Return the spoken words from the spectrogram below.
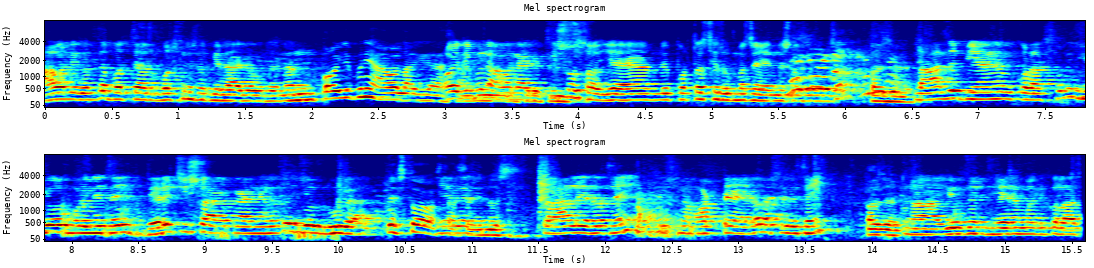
हावाले गर्दा बच्चाहरू बस्नै सकिरहेको हुँदैनन्। अहिले पनि हावा लागिरहेको अहिले पनि हावा लागेको चिसो छ। यहाँहरूले प्रत्यक्ष रूपमा चाहिँ हेर्न सक्नुहुन्छ। हजुर। र आज बिहानको क्लास पनि यो मैले चाहिँ धेरै चिसो आएको कारणले गर्दा यो लुगा त्यस्तो अवस्था छ हेर्नुहोस्। चालेर चाहिँ त्यसमा हट्टाएर यसरी चाहिँ हजुर। यो चाहिँ लिएर मैले क्लास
